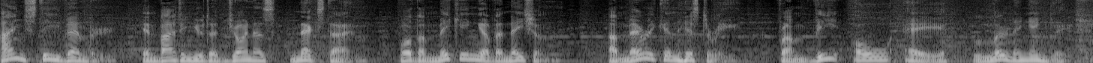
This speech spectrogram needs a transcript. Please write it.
I'm Steve Ember, inviting you to join us next time for The Making of a Nation American History from VOA Learning English.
